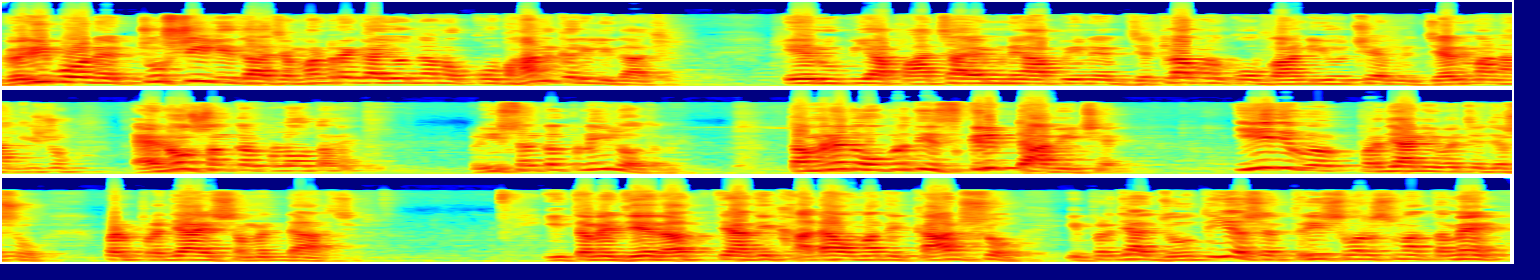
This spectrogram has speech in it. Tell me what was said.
ગરીબોને ચૂસી લીધા છે, મનરેગા યોજનાનો કૌભાંડ કરી લીધા છે. એ રૂપિયા પાછા એમને આપીને જેટલા પણ કૌભાંડીઓ છે, એમને જેલમાં નાખીશું. એનો સંકલ્પ લો તમે. પણ એ સંકલ્પ નહીં લો તમે. તમને તો ઉપરથી સ્ક્રિપ્ટ આવી છે. એ જ પ્રજાની વચ્ચે જશો. પણ પ્રજા એ સમજદાર છે. એ તમે જે રથ ત્યાંથી ખાડાઓમાંથી કાઢશો એ પ્રજા જોતી હશે. ત્રીસ વર્ષમાં તમે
